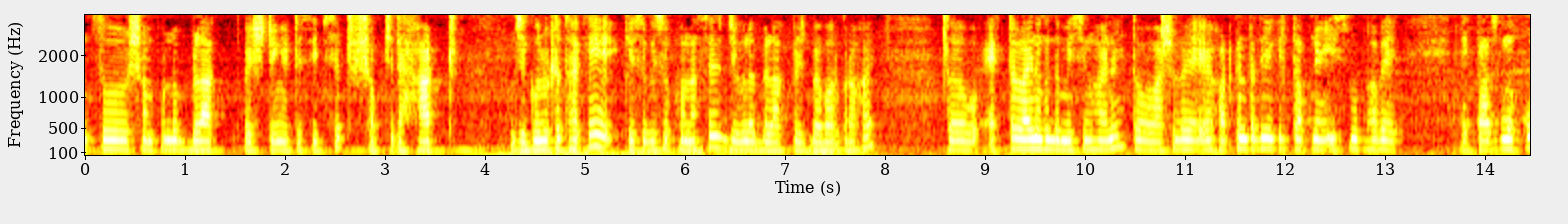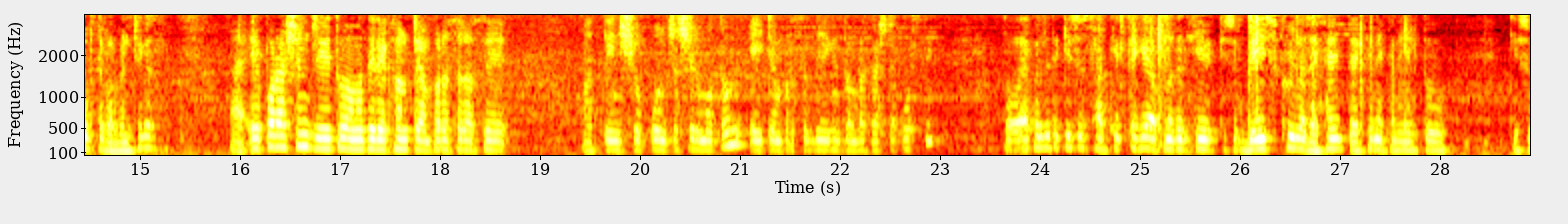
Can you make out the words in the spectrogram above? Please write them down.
কিন্তু সম্পূর্ণ ব্ল্যাক পেস্টিং একটি চিপসেট সবচেয়ে হার্ড যেগুলোটা থাকে, কিছু কিছু ফোন আছে যেগুলো ব্ল্যাক পেস্ট ব্যবহার করা হয়। তো একটা লাইনও কিন্তু মিসিং হয় নাই। তো আসলে এই হটকানটা দিয়ে কিন্তু আপনি স্মুথভাবে এই কাজগুলো করতে পারবেন, ঠিক আছে? এরপর আসেন, যেহেতু আমাদের এখন টেম্পারেচার আছে তিনশো পঞ্চাশের মতন, এই টেম্পারেচার দিয়ে কিন্তু আমরা কাজটা করছি। তো এখন যদি কিছু সার্কিট থেকে আপনাদেরকে কিছু বেস খুইলা দেখাই, দেখেন এখানে কিন্তু কিছু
